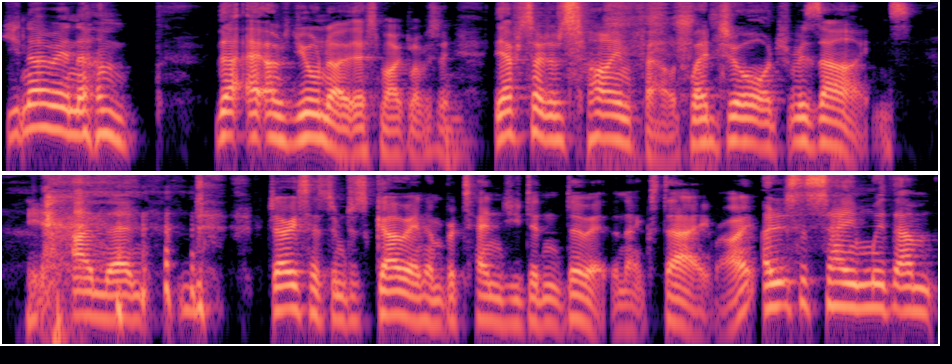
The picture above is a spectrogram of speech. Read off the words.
you know in um that uh, you'll know this Michael obviously the episode of Seinfeld where George resigns Yeah. and then Jerry says to him just go in and pretend you didn't do it the next day right and it's the same with um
